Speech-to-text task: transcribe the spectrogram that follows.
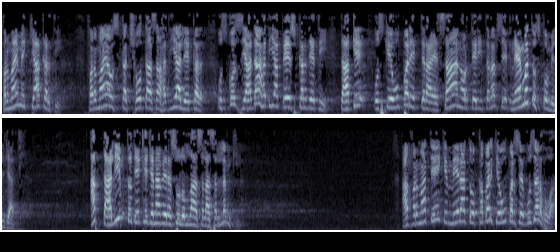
فرمایا میں کیا کرتی؟ فرمایا اس کا چھوٹا سا ہدیہ لے کر اس کو زیادہ ہدیہ پیش کر دیتی تاکہ اس کے اوپر ایک تیرا احسان اور تیری طرف سے ایک نعمت اس کو مل جاتی۔ اب تعلیم تو دیکھے جناب رسول اللہ صلی اللہ علیہ وسلم کی۔ آپ فرماتے ہیں کہ میرا تو قبر کے اوپر سے گزر ہوا۔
